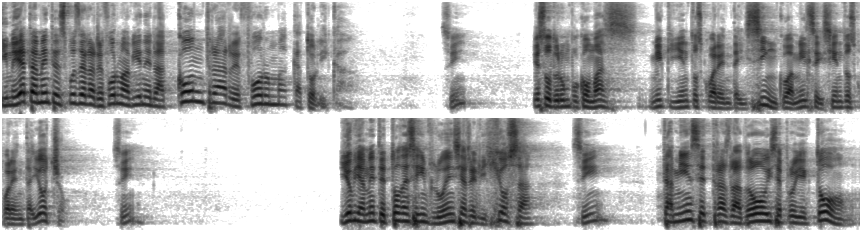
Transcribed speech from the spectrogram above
Inmediatamente después de la reforma viene la contrarreforma católica. ¿Sí? Eso duró un poco más, 1545 a 1648. ¿Sí? Y obviamente toda esa influencia religiosa, ¿sí? También se trasladó y se proyectó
